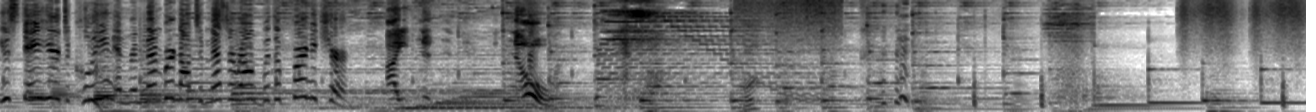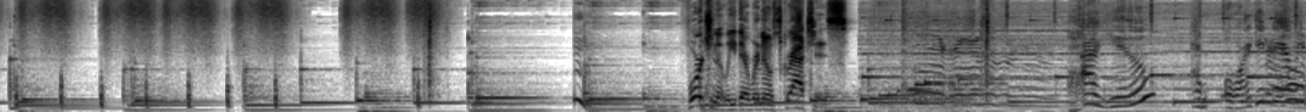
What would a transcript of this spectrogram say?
You stay here to clean and remember not to mess around with the furniture. I. N- n- Fortunately, there were no scratches. Are you an ordinary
